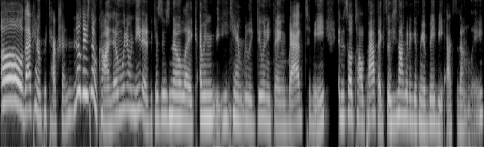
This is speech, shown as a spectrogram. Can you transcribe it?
Oh, that kind of protection. No, there's no condom. We don't need it because there's no like, I mean, he mm-hmm. can't really do anything bad to me. And it's all telepathic. So he's not going to give me a baby accidentally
